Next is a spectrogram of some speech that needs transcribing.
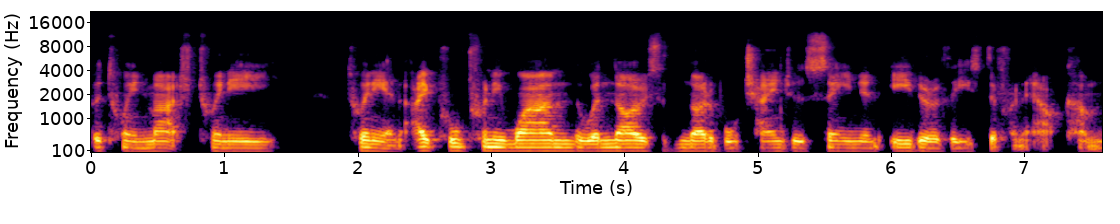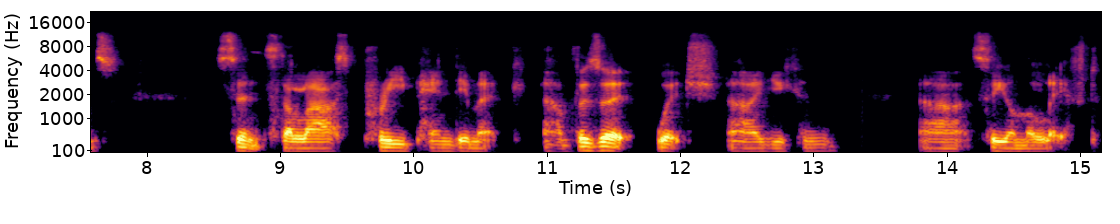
between March 2020 and April 21, there were no sort of notable changes seen in either of these different outcomes since the last pre-pandemic uh, visit, which uh, you can uh, see on the left.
